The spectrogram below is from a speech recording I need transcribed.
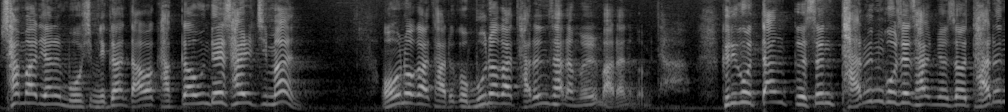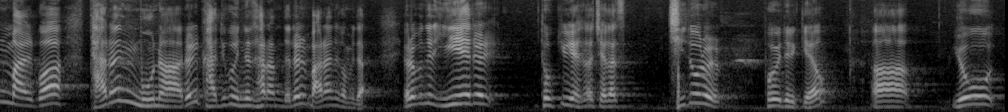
사마리아는 무엇입니까? 나와 가까운 데 살지만 언어가 다르고 문화가 다른 사람을 말하는 겁니다. 그리고 땅 끝은 다른 곳에 살면서 다른 말과 다른 문화를 가지고 있는 사람들을 말하는 겁니다. 여러분들 이해를 돕기 위해서 제가 지도를 보여드릴게요. 아, 요,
